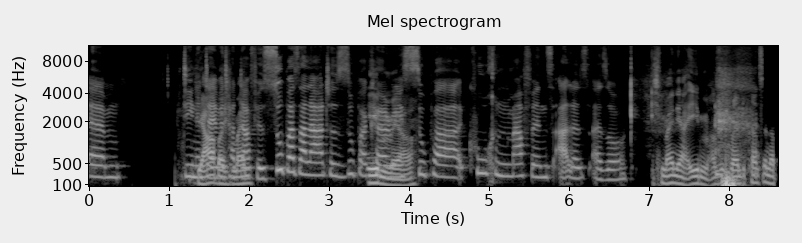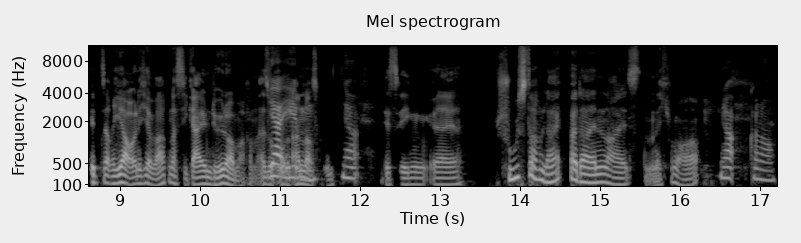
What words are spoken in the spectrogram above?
ähm, Dean Ja, David hat mein- dafür super Salate, super Currys, ja. super Kuchen, Muffins, alles. Also Ich meine ja eben, also ich meine, du kannst in der Pizzeria auch nicht erwarten, dass die geilen Döner machen. Also Ja, und eben. andersrum. ja, Deswegen, äh, Schuster bleibt bei deinen Leisten, nicht wahr? ja, genau.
